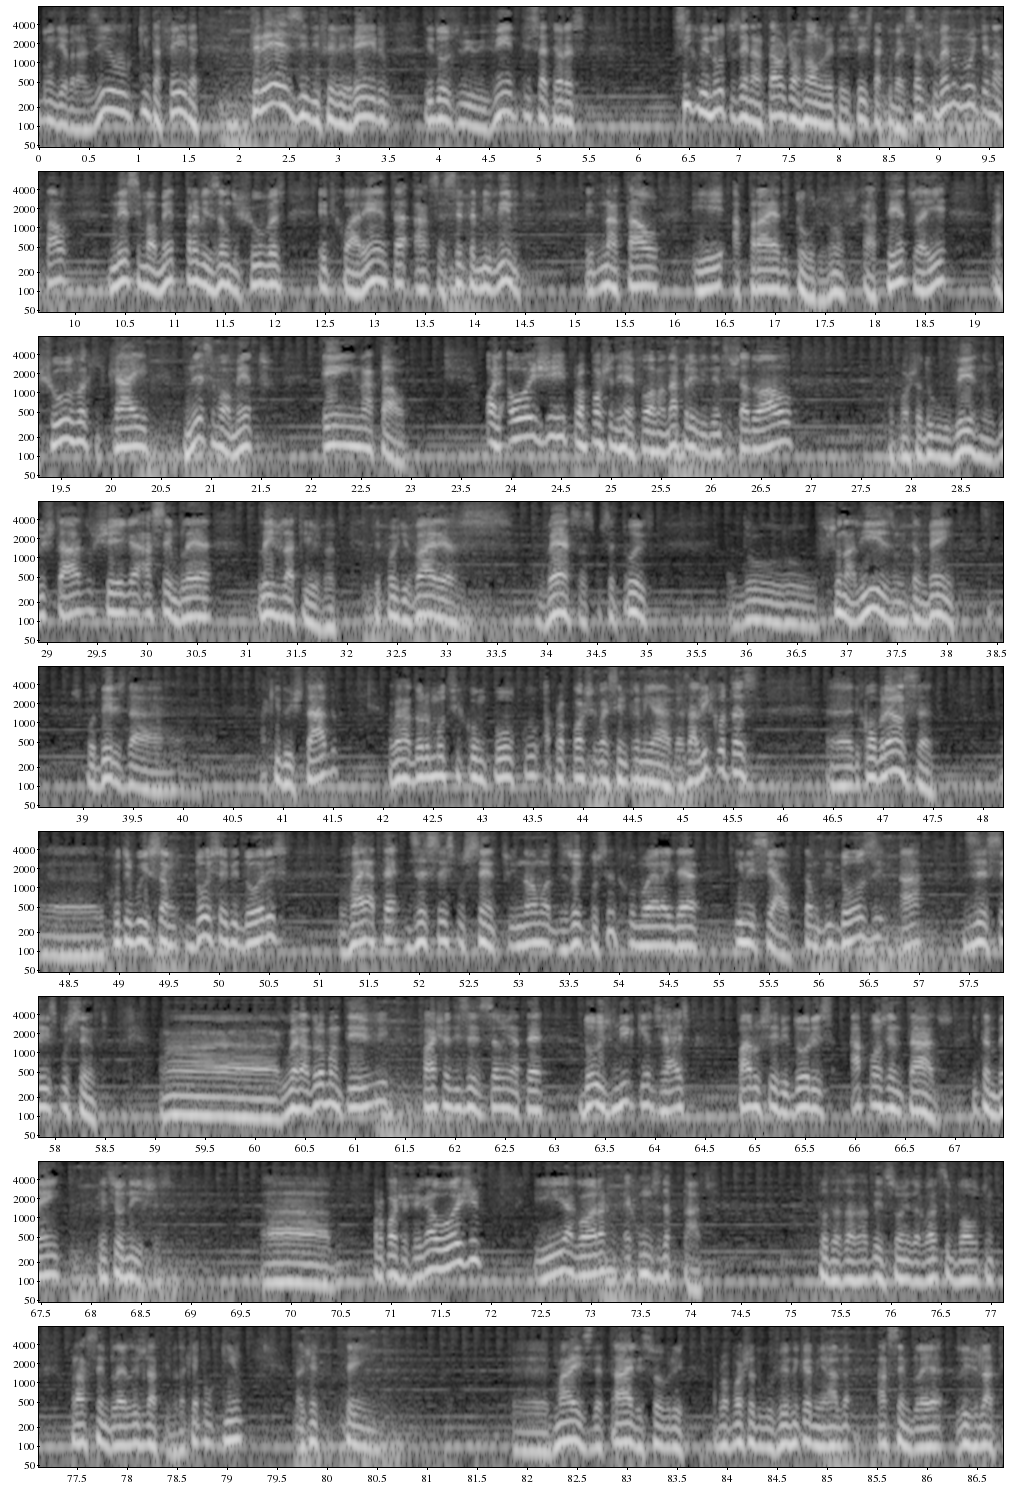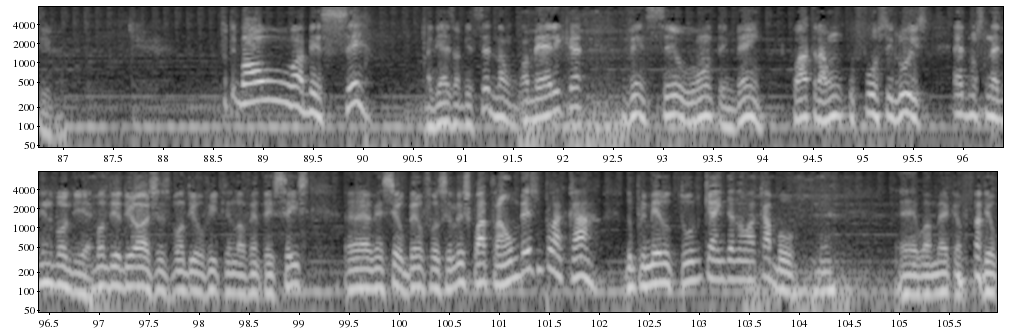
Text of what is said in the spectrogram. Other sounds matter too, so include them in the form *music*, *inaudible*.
Bom Dia Brasil, quinta-feira, 13 de fevereiro de 2020, 7 horas 5 minutos em Natal, o Jornal 96 está começando, chovendo muito em Natal nesse momento, previsão de chuvas entre 40 a 60 milímetros entre Natal e a Praia de Touros. Vamos ficar atentos aí à chuva que cai nesse momento em Natal. Olha, hoje, proposta de reforma na Previdência Estadual, proposta do governo do Estado, chega à Assembleia Legislativa. Depois de várias conversas com setores do funcionalismo e também os poderes da, aqui do Estado, a governadora modificou um pouco a proposta que vai ser encaminhada. As alíquotas uh, de cobrança, uh, contribuição dos servidores vai até 16% e não a 18% como era a ideia inicial. Então, de 12% a 16%. A governadora manteve faixa de isenção em até R$ 2.500 para os servidores aposentados e também pensionistas. A proposta chega hoje e agora é com os deputados. Todas as atenções agora se voltam para a Assembleia Legislativa. Daqui a pouquinho a gente tem é, mais detalhes sobre a proposta do governo encaminhada à Assembleia Legislativa. Futebol, ABC, aliás, ABC não, o América venceu ontem bem, 4 a 1 o Força e Luz. Edmo Sinedino, bom dia. Bom dia, Diógenes, bom dia, ouvinte 96. É, venceu bem o Força e Luz, 4 a 1 mesmo placar do primeiro turno que ainda não acabou, né? É, o América *laughs* deu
